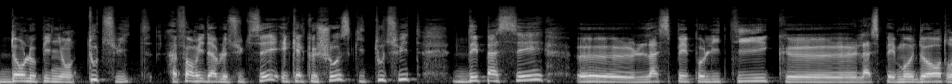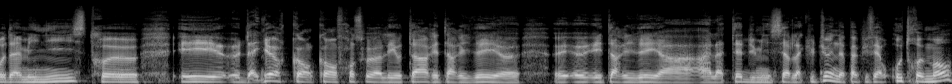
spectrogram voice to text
dans l'opinion tout de suite, un formidable succès et quelque chose qui tout de suite dépassait euh, l'aspect politique, euh, l'aspect mot d'ordre d'un ministre. Et d'ailleurs, quand, quand, François Léotard est arrivé, est arrivé à la tête du ministère de la Culture, il n'a pas pu faire autrement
